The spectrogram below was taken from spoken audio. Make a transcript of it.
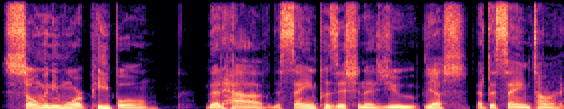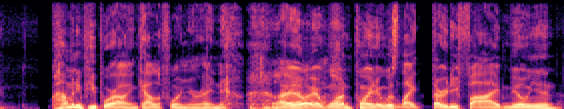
so many more people that have the same position as you Yes. at the same time. How many people are out in California right now? Oh, I know at one point it was like 35 million.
